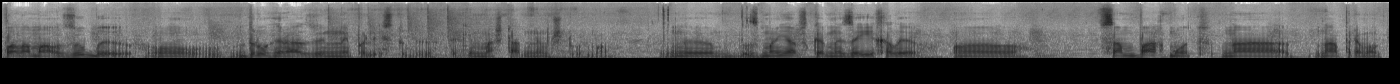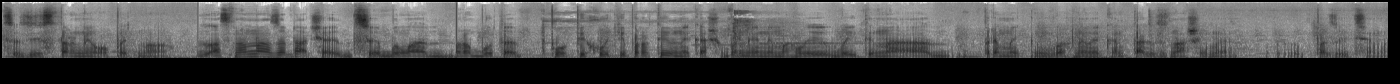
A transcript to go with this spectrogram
поламав зуби, другий раз він не поліз туди таким масштабним штурмом. Е, З Майорська ми заїхали сам Бахмут на напрямок це зі сторони опитного. Основна задача це була робота по піхоті противника, щоб вони не могли вийти на прямий вогневий контакт з нашими позиціями.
